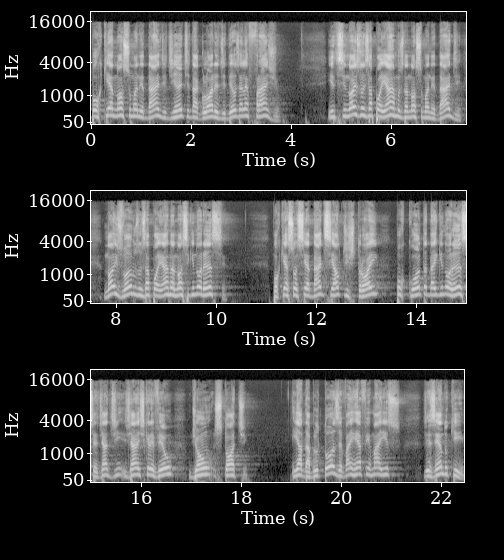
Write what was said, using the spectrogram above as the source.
porque a nossa humanidade diante da glória de Deus ela é frágil. E se nós nos apoiarmos na nossa humanidade, nós vamos nos apoiar na nossa ignorância, porque a sociedade se autodestrói por conta da ignorância, já, já escreveu John Stott. E a W. Tozer vai reafirmar isso, dizendo que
